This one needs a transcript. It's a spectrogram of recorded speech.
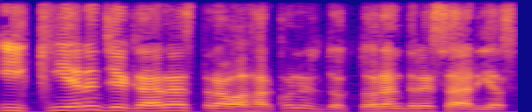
y quieren llegar a trabajar con el doctor Andrés Arias,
